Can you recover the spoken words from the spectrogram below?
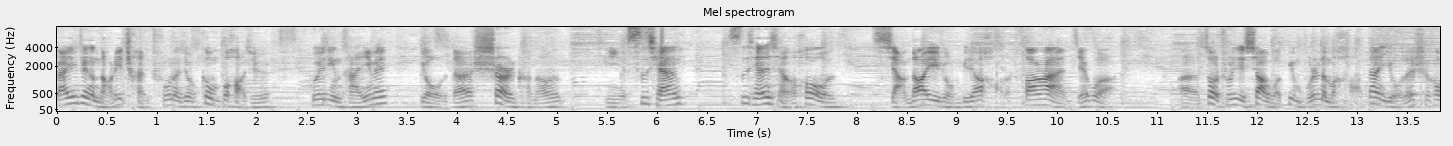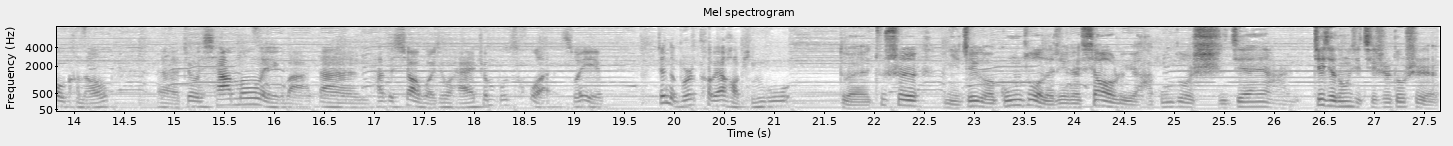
关于这个脑力产出呢，就更不好去规定它，因为有的事儿可能你思前思前想后想到一种比较好的方案，结果呃做出去效果并不是那么好。但有的时候可能呃就瞎蒙了一个吧，但它的效果就还真不错，所以真的不是特别好评估。对，就是你这个工作的这个效率啊，工作时间呀、这些东西其实都是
